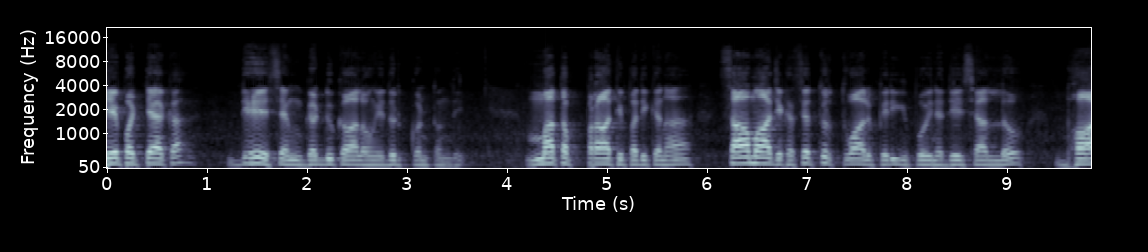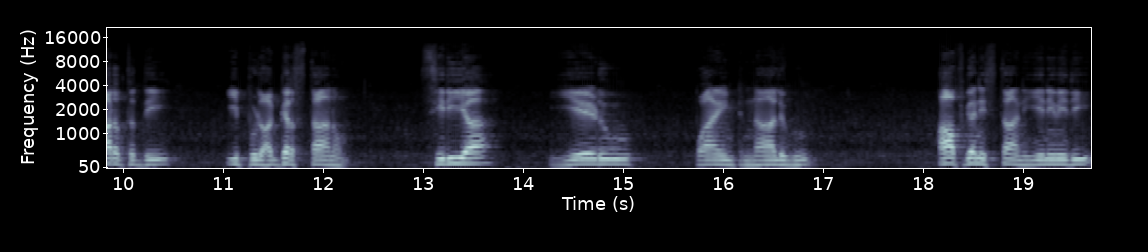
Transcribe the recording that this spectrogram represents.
చేపట్టాక దేశం గడ్డుకాలం ఎదుర్కొంటుంది. మత ప్రాతిపదికన సామాజిక శత్రుత్వాలు పెరిగిపోయిన దేశాల్లో భారత్ది ఇప్పుడు అగ్రస్థానం. సిరియా ఏడు పాయింట్ నాలుగు ఆఫ్ఘనిస్తాన్ ఎనిమిది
